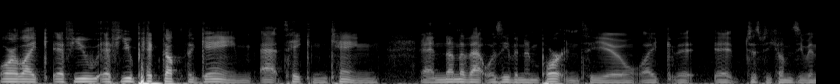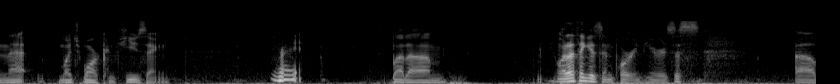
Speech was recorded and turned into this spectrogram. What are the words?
Or like if you if you picked up the game at Taken King, and none of that was even important to you, like it it just becomes even that much more confusing. right. But um, what I think is important here is this. Uh,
